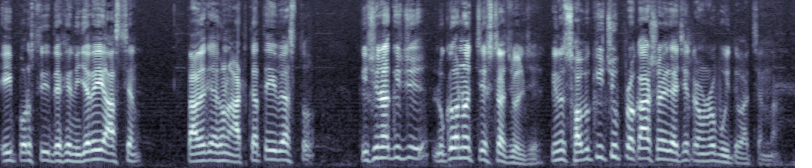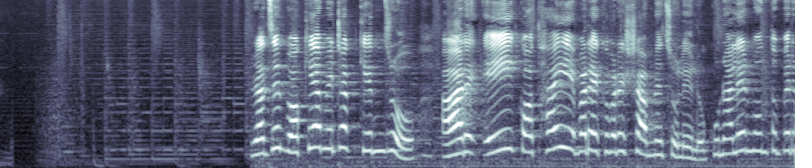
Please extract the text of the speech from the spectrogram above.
এই পরিস্থিতি দেখে নিজেরাই আসছেন। তাদেরকে এখন আটকাতেই ব্যস্ত। কিছু না কিছু লুকানোর চেষ্টা চলছে। কিন্তু সব কিছু প্রকাশ হয়ে গেছে এটা ওনারা বুঝতে পারছেন না। রাজ্যের বকেয়া মেটা কেন্দ্র আর এই কথাই এবার একেবারে সামনে চলে এলো। কুণালের মন্তব্যের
